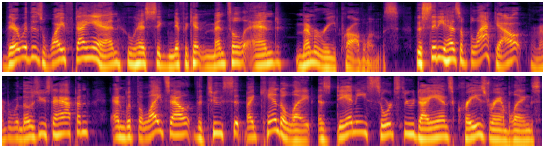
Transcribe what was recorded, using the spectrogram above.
there with his wife Diane, who has significant mental and memory problems. The city has a blackout. Remember when those used to happen? And with the lights out, the two sit by candlelight as Danny sorts through Diane's crazed ramblings,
